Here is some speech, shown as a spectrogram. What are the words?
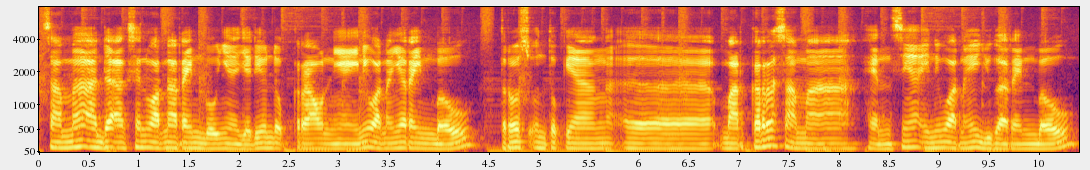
Sama ada aksen warna rainbow-nya. Jadi untuk crown-nya ini warnanya rainbow. Terus untuk yang eh, marker sama hands-nya ini warnanya juga rainbow.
